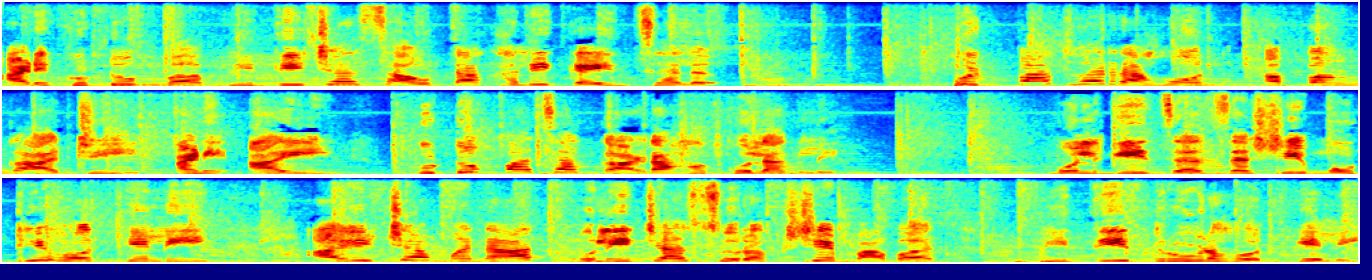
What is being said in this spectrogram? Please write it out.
आणि कुटुंब भीतीच्या सावटाखाली कैद झालं. फुटपाथवर राहून अपंग आजी आणि आई कुटुंबाचा गाडा हाकू लागली. मुलगी जसजशी मोठी होत गेली आईच्या मनात मुलीच्या सुरक्षेबाबत भीती दृढ होत गेली.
